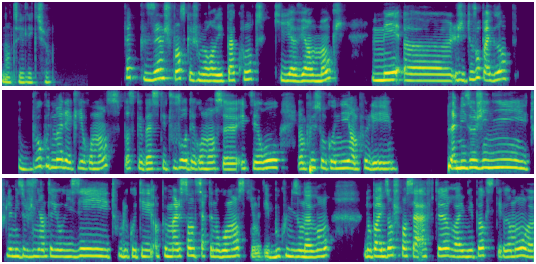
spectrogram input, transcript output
dans tes lectures? En fait, plus jeune, je pense que je me rendais pas compte qu'il y avait un manque, mais j'ai toujours, par exemple, beaucoup de mal avec les romances parce que bah, c'était toujours des romances euh, hétéros et en plus on connaît un peu les la misogynie et toutes les misogynies intériorisées et tout le côté un peu malsain de certaines romances qui ont été beaucoup mises en avant. Donc par exemple, je pense à After à une époque, c'était vraiment euh,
